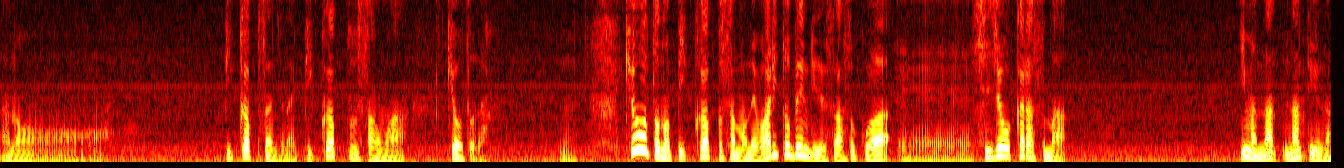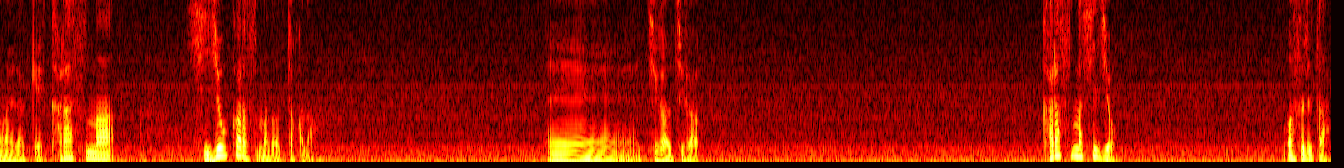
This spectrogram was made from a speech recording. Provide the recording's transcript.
あのー、ピックアップさんじゃない。ピックアップさんは京都だ、うん、京都のピックアップさんもね割と便利です。あそこは、えー、四条烏丸今ななんていう名前だっけ？烏丸。四条烏丸だったかな？えー、違う違う。烏丸市場。忘れた。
